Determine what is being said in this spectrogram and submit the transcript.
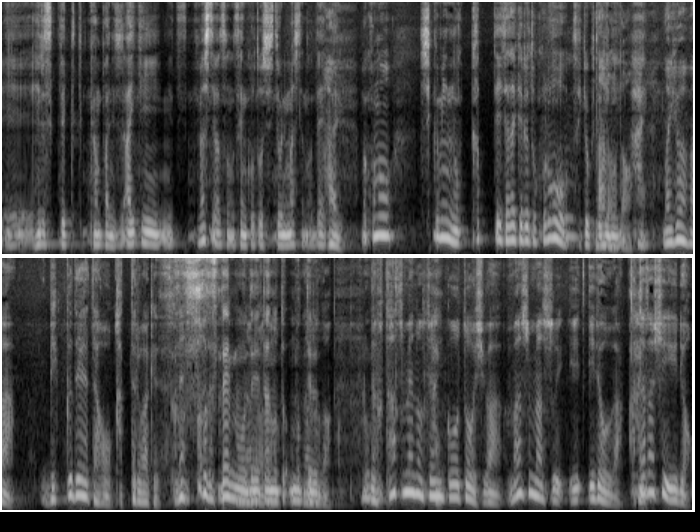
えーヘルステックカンパニーズ IT につきましてはその先行投資しておりましたので、はい。まあ、この仕組みに乗っかっていただけるところを積極的に、なるほど。はい、まあいわばビッグデータを買ってるわけですね。そうですね。もうデータのと持ってるで二つ目の先行投資は、ますます医医療が新しい医療、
